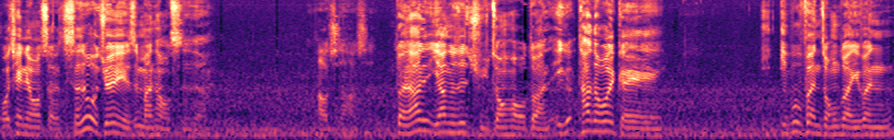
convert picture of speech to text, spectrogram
国切牛舌，其实我觉得也是蛮好吃的，好吃好吃。对，它一样都是取中后段，一个它都会给一一部分中段，一部分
